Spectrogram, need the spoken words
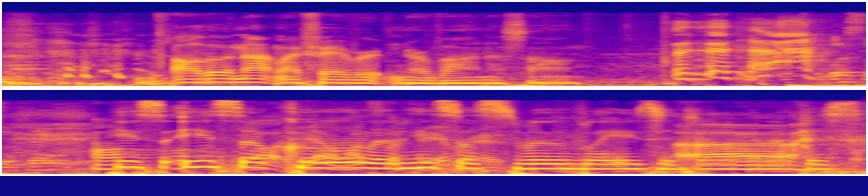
Although not my favorite Nirvana song. What's the favorite? He's he's so Well, yeah, cool and he's so smooth, ladies and gentlemen. Uh, I just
